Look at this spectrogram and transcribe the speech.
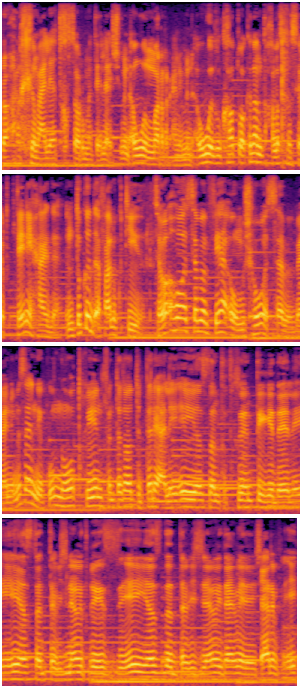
روح رخم عليها تخسر ما تقلقش. من أول مرة يعني من أول خطوة كده أنت خلاص خسرت. تاني حاجة انتقد أفعاله كتير سواء هو السبب فيها أو مش هو السبب. يعني مثلا يكون هو تخين فأنت تقعد تتريق عليه إيه يا أسطى أنت تخنت كده ليه؟ إيه يا أسطى أنت مش ناوي تخس إيه يا أسطى أنت مش ناوي تعمل مش عارف إيه.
